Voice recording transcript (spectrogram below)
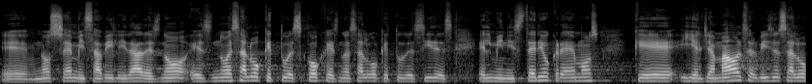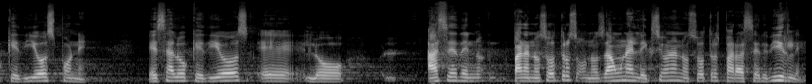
eh, no sé, mis habilidades. No es, no es algo que tú escoges, no es algo que tú decides. El ministerio creemos que, y el llamado al servicio es algo que Dios pone. Es algo que Dios eh, lo hace para nosotros o nos da una elección a nosotros para servirle.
